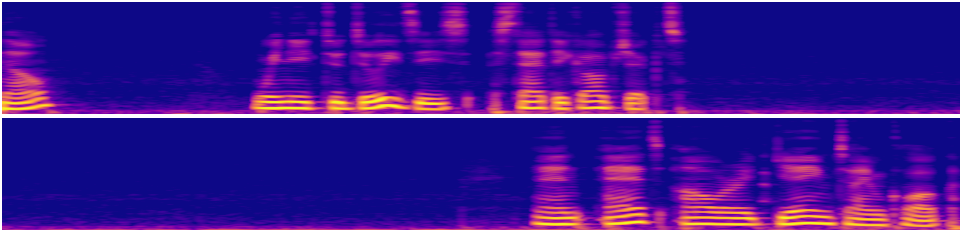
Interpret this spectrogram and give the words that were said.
Now, we need to delete these static objects and add our game time clock.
